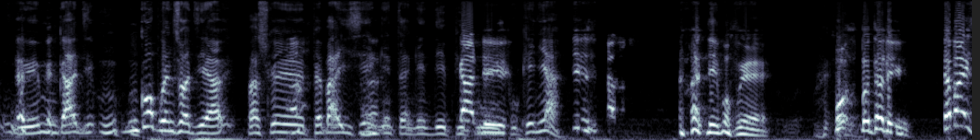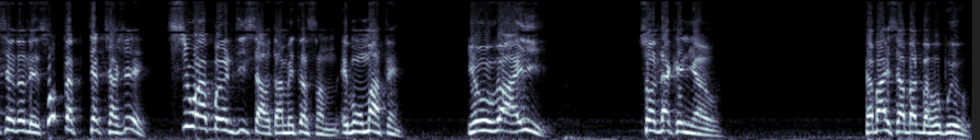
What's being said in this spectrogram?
Oui, m- kompren so di ya, paske pepa gen gen depi pou, pou Kenya. Attendez, mon frère. Attendez. T'as pas ici, attendez. Son peuple tête chargée. Si on a bandit ça, on t'a mis ensemble. Et bon matin, ont envahi. Soldat Kenya. yo. Ici à battre bavo pour yo.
